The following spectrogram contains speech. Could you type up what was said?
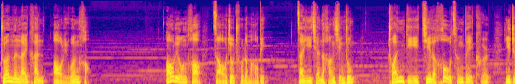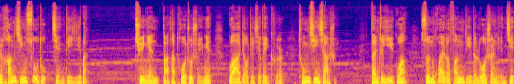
专门来看奥利翁号。奥利翁号早就出了毛病。在以前的航行中，船底积了厚层贝壳，以致航行速度减低一半。去年把它拖出水面，刮掉这些贝壳，重新下水，但这一刮损坏了房底的螺栓连接。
